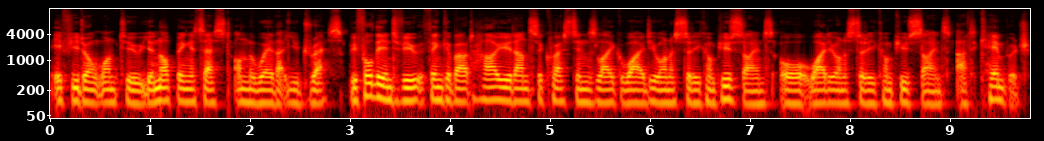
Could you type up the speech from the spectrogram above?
if you don't want to. You're not being assessed on the way that you dress. Before the interview, think about how you'd answer questions like why do you want to study computer science or why do you want to study computer science at Cambridge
